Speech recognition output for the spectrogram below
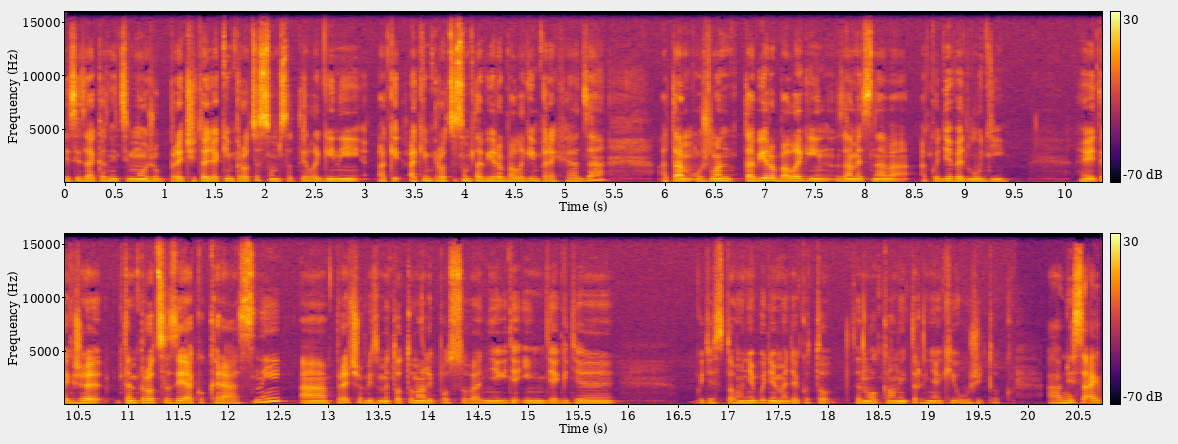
kde si zákazníci môžu prečítať, akým procesom sa tie legíny, aký, akým procesom tá výroba legín prechádza. A tam už len tá výroba legín zamestnáva ako 9 ľudí. Hej, takže ten proces je ako krásny a prečo by sme toto mali posúvať niekde inde, kde, kde z toho nebude mať ako to, ten lokálny trh nejaký úžitok. A mne sa aj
